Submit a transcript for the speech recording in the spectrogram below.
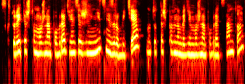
z której też to można pobrać, więc jeżeli nic nie zrobicie, no to też pewno będzie można pobrać stamtąd,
